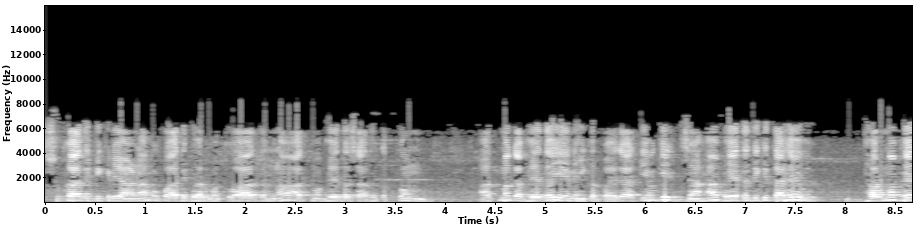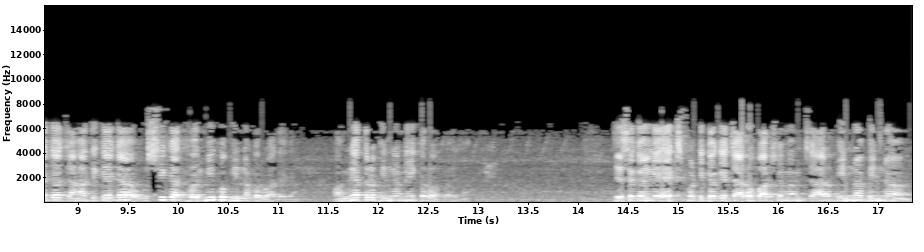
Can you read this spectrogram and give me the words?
सुखादि विक्रियाणाम उपाधि धर्मत्वाद न आत्मभेद साधकत्व आत्मा का भेद ये नहीं कर पाएगा, क्योंकि जहाँ भेद दिखता है धर्म भेद जहाँ दिखेगा, उसी का धर्मी को भिन्न करवा देगा। अन्यत्र भिन्न नहीं करवा पाएगा। जैसे कहेंगे एक स्फटिका के चारों पार्श्व में हम चार भिन्न भिन्न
